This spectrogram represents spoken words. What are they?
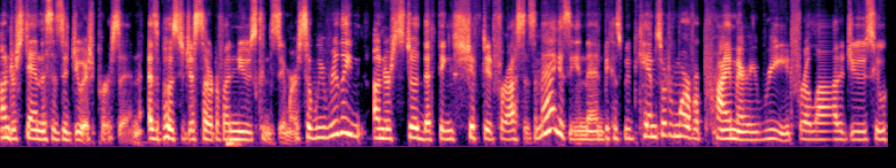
understand this as a Jewish person as opposed to just sort of a news consumer. So we really understood that things shifted for us as a magazine then because we became sort of more of a primary read for a lot of Jews who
